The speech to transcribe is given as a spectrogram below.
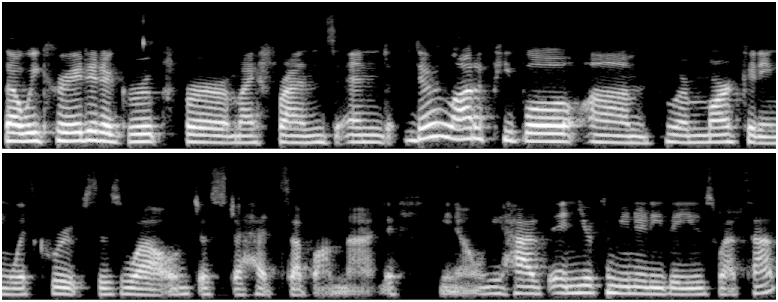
So we created a group for my friends, and there are a lot of people um, who are marketing with groups as well. Just a heads up on that. If you know you have in your community, they use WhatsApp,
